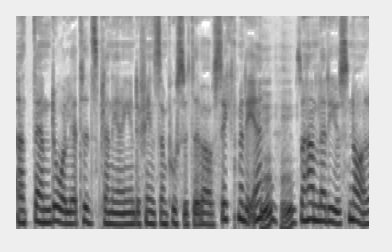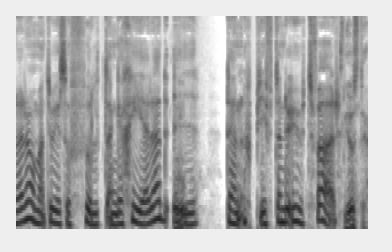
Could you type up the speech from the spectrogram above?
att den dåliga tidsplaneringen, det finns en positiv avsikt med det, mm, mm. så handlar det ju snarare om att du är så fullt engagerad i mm den uppgiften du utför. Just det.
